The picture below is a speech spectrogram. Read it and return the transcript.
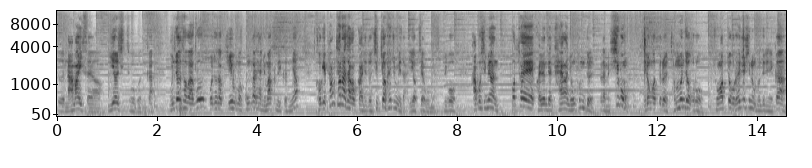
그 남아 있어요. 2열 시트 부분. 그러니까 운전석하고 보조석 뒤에 보면 공간이 한 요만큼 있거든요. 거기에 평탄화 작업까지도 직접 해줍니다. 이 업체가 보면. 그리고 가보시면 포터에 관련된 다양한 용품들 그 다음에 시공 이런 것들을 전문적으로 종합적으로 해주시는 분들이니까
